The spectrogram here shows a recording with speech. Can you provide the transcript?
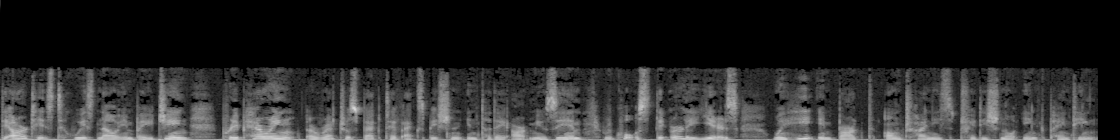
The artist, who is now in Beijing preparing a retrospective exhibition in Taipei Art Museum, recalls the early years when he embarked on Chinese traditional ink painting.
